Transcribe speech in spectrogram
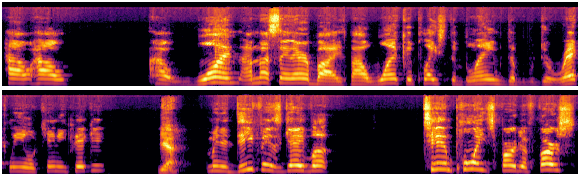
how how how one? I'm not saying everybody's, but how one could place the blame directly on Kenny Pickett. Yeah, I mean the defense gave up ten points for the first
